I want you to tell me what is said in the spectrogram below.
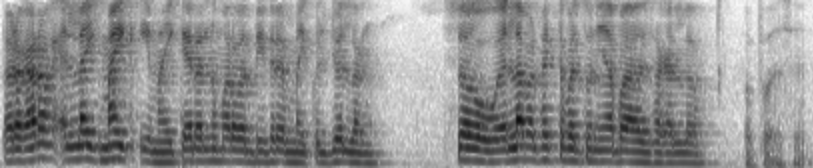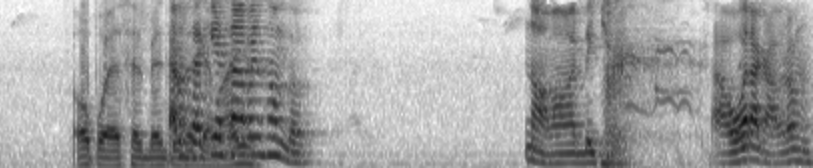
Pero claro, es like Mike y Mike era el número 23, Michael Jordan. So, es la perfecta oportunidad para sacarlo. No puede ser. O puede ser 23 Claro, ¿sabes qué estaba pensando? No, mamá, el bicho. Ahora, cabrón.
